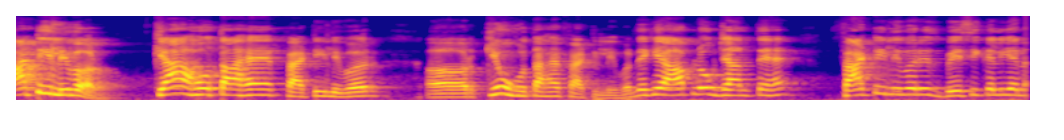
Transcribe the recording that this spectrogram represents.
fatty liver क्या होता है फैटी लिवर और क्यों होता है फैटी लिवर देखिए आप लोग जानते हैं fatty liver is basically an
